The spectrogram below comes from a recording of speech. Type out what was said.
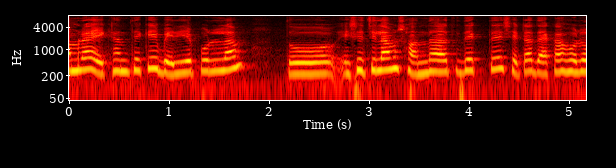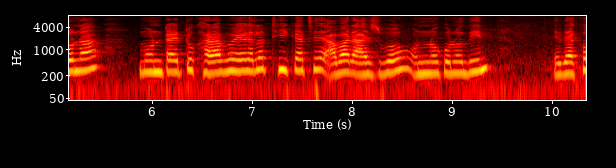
আমরা এখান থেকে বেরিয়ে পড়লাম। তো এসেছিলাম সন্ধ্যা আরতি দেখতে, সেটা দেখা হলো না। মনটা একটু খারাপ হয়ে গেল, ঠিক আছে, আবার আসব অন্য কোনো দিন। এ দেখো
